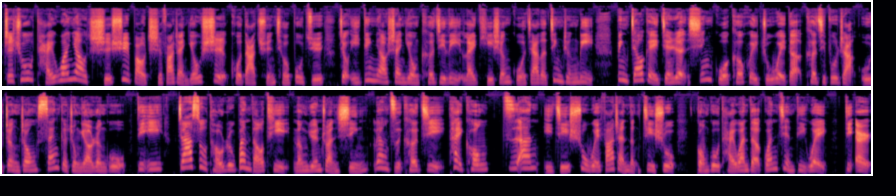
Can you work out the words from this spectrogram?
指出台湾要持续保持发展优势、扩大全球布局，就一定要善用科技力来提升国家的竞争力，并交给兼任新国科会主委的科技部长吴正中三个重要任务：第一，加速投入半导体、能源转型、量子科技、太空。资安以及数位发展等技术，巩固台湾的关键地位。第二，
